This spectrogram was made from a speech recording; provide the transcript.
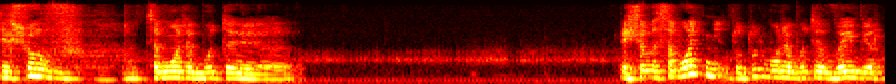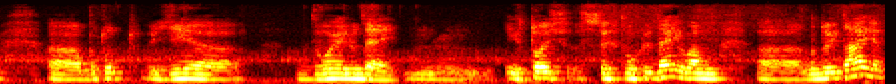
Якщо це може бути. Якщо ви самотні, то тут може бути вибір, е, бо тут є двоє людей. І хтось з цих двох людей вам е, надоїдає,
